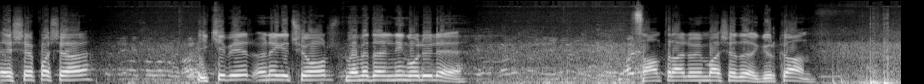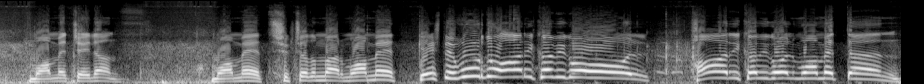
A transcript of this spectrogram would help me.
Eşref Paşa. 2-1 öne geçiyor Mehmet Ali'nin golüyle. Santral oyun başladı. Gürkan. Muhammed Ceylan. Muhammed şık çalımlar. Muhammed geçti vurdu harika bir gol. Harika bir gol Muhammed'den.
